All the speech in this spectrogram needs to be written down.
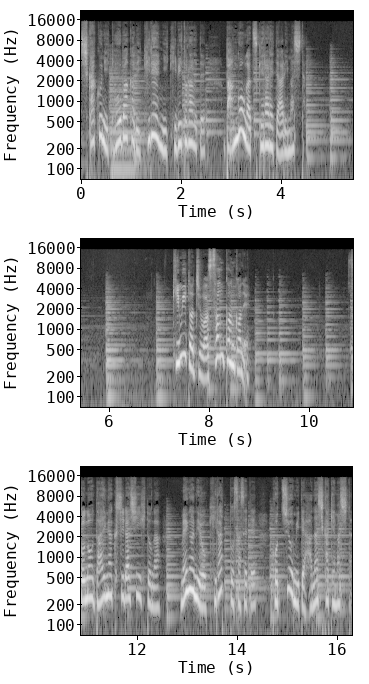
四角に遠ばかりきれいに切り取られて番号が付けられてありました。君たちは三冠かね？その大学士らしい人が眼鏡をキラッとさせてこっちを見て話しかけました。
